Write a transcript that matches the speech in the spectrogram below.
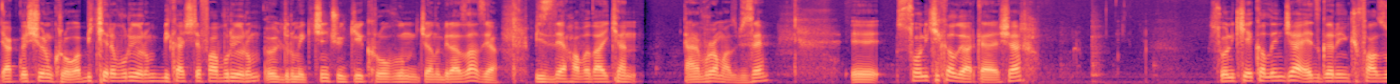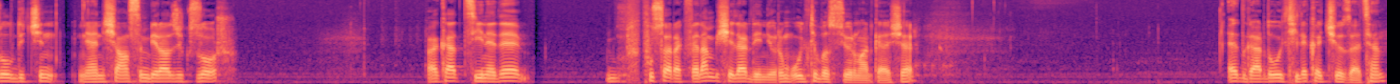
Yaklaşıyorum Crow'a. Bir kere vuruyorum. Birkaç defa vuruyorum öldürmek için. Çünkü Crow'un canı biraz az ya. Biz de havadayken yani vuramaz bize. Ee, son 2 kalıyor arkadaşlar. Son 2'ye kalınca Edgar'ın yükü fazla olduğu için yani şansım birazcık zor. Fakat yine de pusarak falan bir şeyler deniyorum. Ulti basıyorum arkadaşlar. Edgar da ultiyle kaçıyor zaten.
